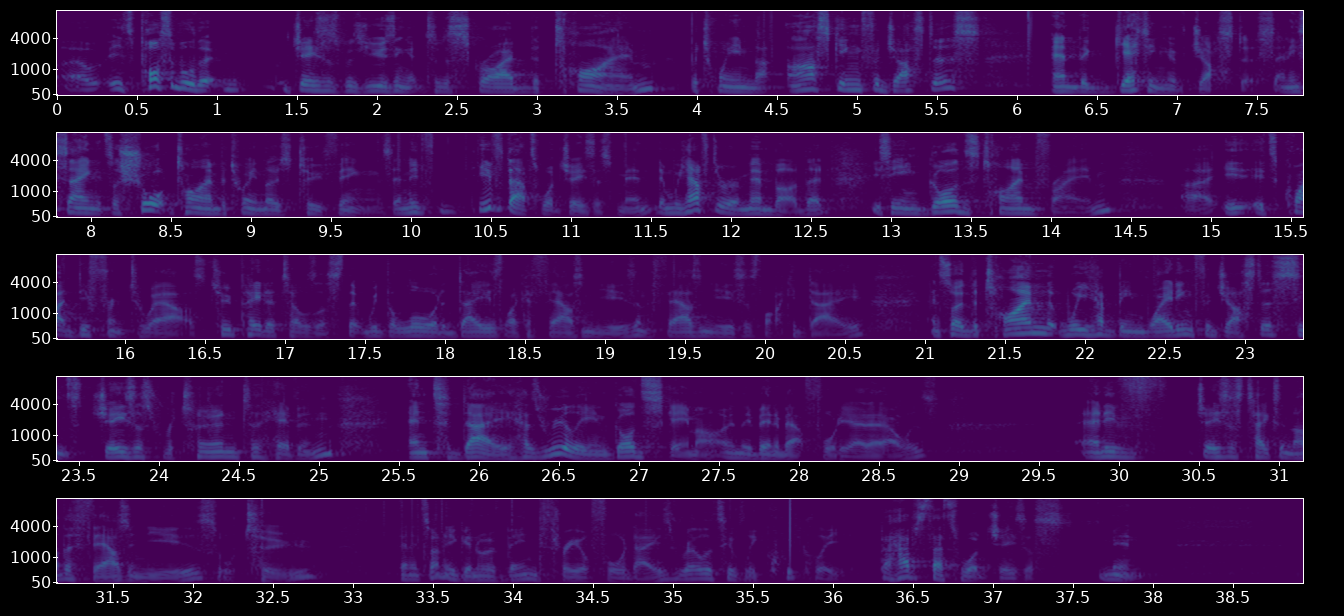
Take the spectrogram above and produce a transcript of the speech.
Uh, it's possible that Jesus was using it to describe the time between the asking for justice and the getting of justice. And he's saying it's a short time between those two things. And if, if that's what Jesus meant, then we have to remember that, you see, in God's time frame, uh, it, it's quite different to ours. 2 Peter tells us that with the Lord, a day is like a thousand years, and a thousand years is like a day. And so the time that we have been waiting for justice since Jesus returned to heaven and today has really, in God's schema, only been about 48 hours. And if Jesus takes another thousand years or two, then it's only going to have been three or four days relatively quickly. Perhaps that's what Jesus meant.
